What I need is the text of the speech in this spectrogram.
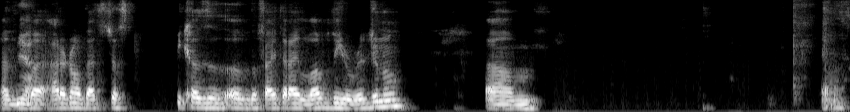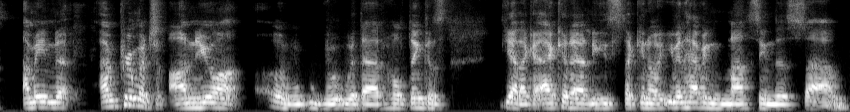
um, Yeah. but I don't know if that's just because of, of the fact that I love the original. Um, I mean, I'm pretty much on you on with that whole thing because, yeah, like I could at least like you know even having not seen this um,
